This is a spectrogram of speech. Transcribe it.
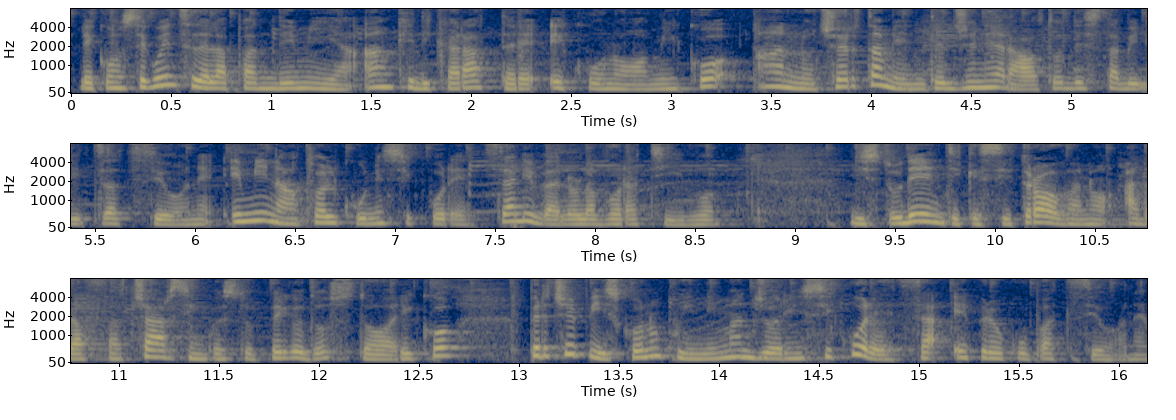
Le conseguenze della pandemia, anche di carattere economico, hanno certamente generato destabilizzazione e minato alcune sicurezze a livello lavorativo. Gli studenti che si trovano ad affacciarsi in questo periodo storico percepiscono quindi maggiore insicurezza e preoccupazione.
